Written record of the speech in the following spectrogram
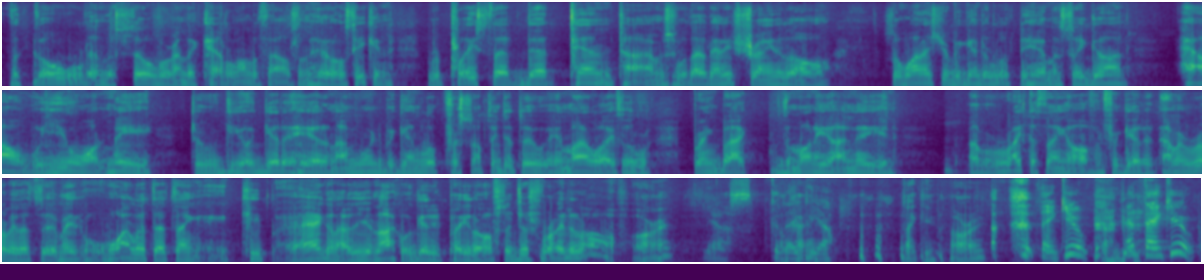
the gold and the silver and the cattle on a thousand hills. He can replace that debt 10 times without any strain at all. So why don't you begin to look to Him and say, God, how will you want me to get ahead? And I'm going to begin look for something to do in my life that'll bring back the money I need. I write the thing off and forget it. I mean, really, that's, I mean, why let that thing keep agonizing? You're not going to get it paid off, so just write it off, all right? Yes. Good okay. idea. thank you. All right. thank you. Okay. And thank you.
